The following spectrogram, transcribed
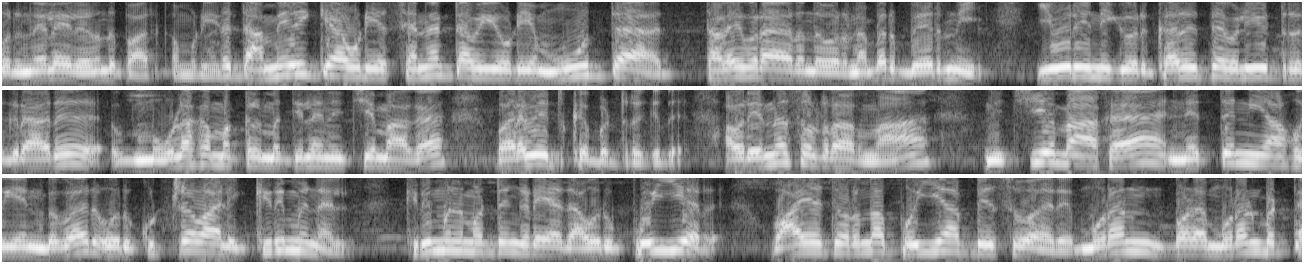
ஒரு நிலையிலிருந்து பார்க்க முடியும் அடுத்து அமெரிக்காவுடைய செனட் அவையுடைய மூத்த தலைவராக இருந்த ஒரு நபர் பெர்னி. இவர் இன்னைக்கு ஒரு கருத்தை வெளியிட்டிருக்கிறாரு. உலக மக்கள் மத்தியில் நிச்சயமாக வரவேற்கப்பட்டிருக்குது. அவர் என்ன சொல்கிறாருன்னா நிச்சயமாக நெத்தன்யாகு என்பவர் ஒரு குற்றவாளி கிரிமினல். கிரிமினல் மட்டும் கிடையாது அவர் பொய்யர். வாயை திறந்தால் பொய்யா பேசுவார். முரண்பட முரண்பட்ட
